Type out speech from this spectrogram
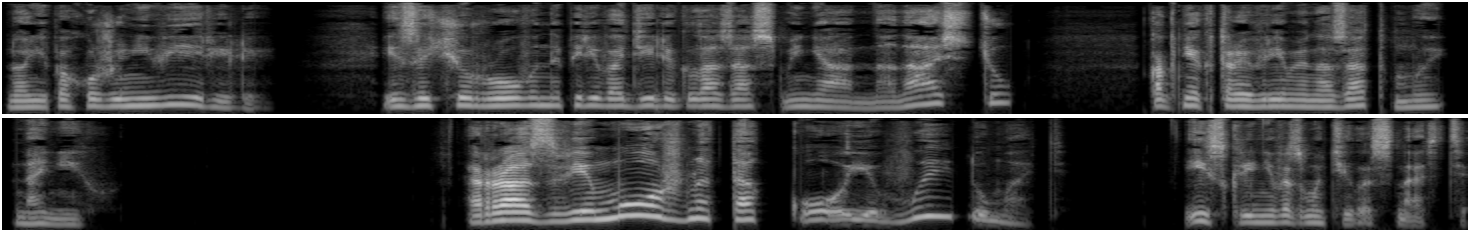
Но они, похоже, не верили и зачарованно переводили глаза с меня на Настю, как некоторое время назад мы на них. «Разве можно такое выдумать?» — искренне возмутилась Настя.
